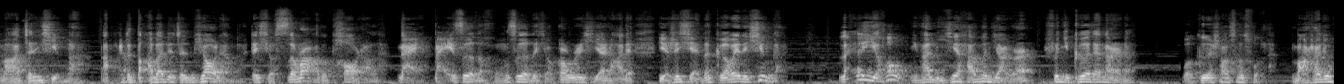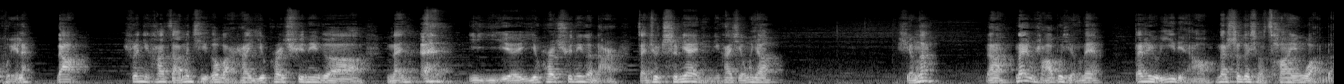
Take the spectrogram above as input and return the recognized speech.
妈真行啊啊，这打扮的真漂亮啊，这小丝袜都套上了，哎，白色的、红色的小高跟鞋啥的，也是显得格外的性感。来了以后，你看李新涵问贾元说：“你哥在哪儿呢？”我哥上厕所了，马上就回来。啊，说你看咱们几个晚上一块去那个南 一一一块去那个哪儿，咱去吃面去，你看行不行？行啊，啊，那有啥不行的呀？但是有一点啊，那是个小苍蝇馆子，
